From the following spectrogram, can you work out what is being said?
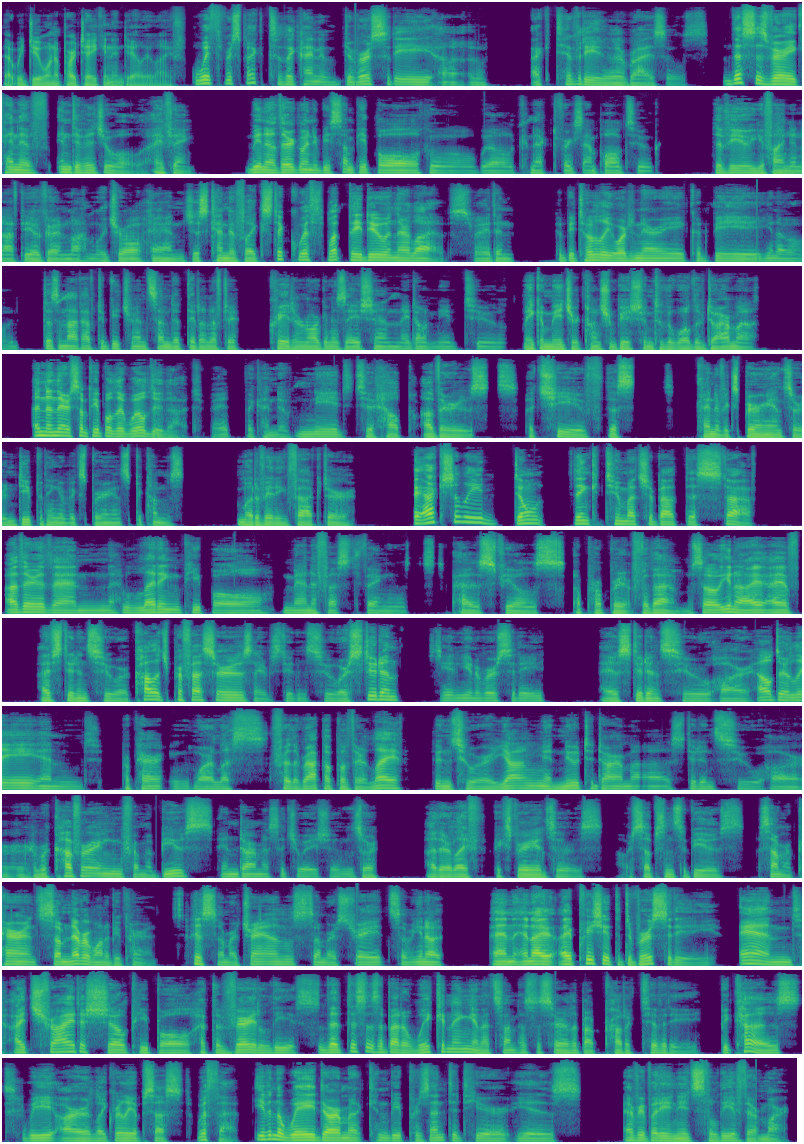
that we do want to partake in in daily life with respect to the kind of diversity of activity that arises this is very kind of individual i think you know there are going to be some people who will connect for example to the view you find in Ati Yoga and Mahamudra and just kind of like stick with what they do in their lives, right? And could be totally ordinary, could be, you know, does not have to be transcendent. They don't have to create an organization. They don't need to make a major contribution to the world of Dharma. And then there are some people that will do that, right? The kind of need to help others achieve this kind of experience or in deepening of experience becomes motivating factor. I actually don't think too much about this stuff other than letting people manifest things as feels appropriate for them. So, you know, I, I have I have students who are college professors, I have students who are students in university, I have students who are elderly and preparing more or less for the wrap up of their life students who are young and new to Dharma, students who are recovering from abuse in Dharma situations or other life experiences or substance abuse. Some are parents, some never want to be parents. Some are trans, some are straight, some, you know, and, and I, I appreciate the diversity. And I try to show people at the very least that this is about awakening and it's not necessarily about productivity because we are like really obsessed with that. Even the way Dharma can be presented here is everybody needs to leave their mark.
